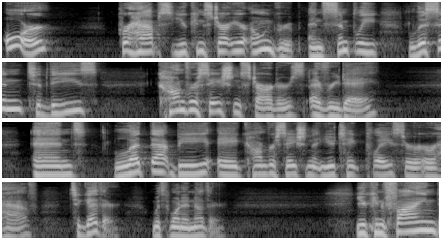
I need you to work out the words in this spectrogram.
or perhaps you can start your own group and simply listen to these conversation starters every day and let that be a conversation that you take place or, or have together with one another. You can find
